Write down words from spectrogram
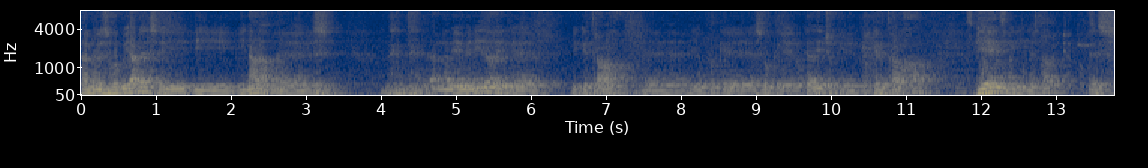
a Luis Rubiales, y, nada, es darle la bienvenida y que, y que trabaje. Eh, yo creo que es lo que, lo que ha dicho, que, quiere trabajar bien y está. Es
